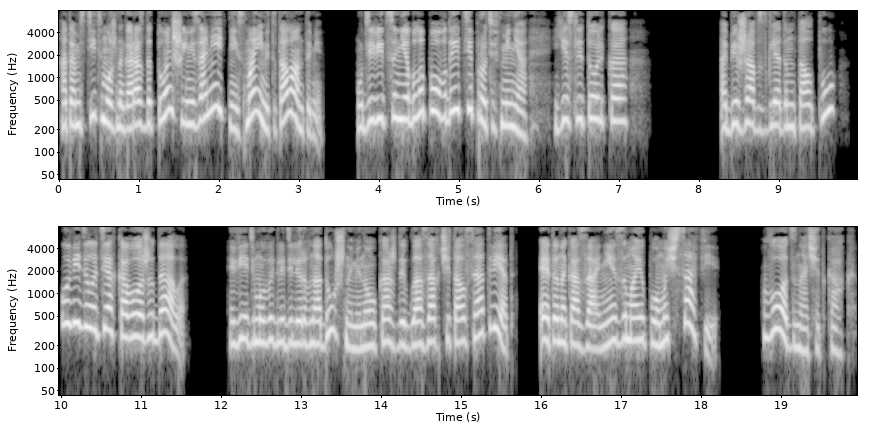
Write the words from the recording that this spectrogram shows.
отомстить можно гораздо тоньше и незаметнее с моими-то талантами. У девицы не было повода идти против меня, если только... Обежав взглядом толпу, увидела тех, кого ожидала. Ведьмы выглядели равнодушными, но у каждой в глазах читался ответ. Это наказание за мою помощь Сафии. Вот, значит, как.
